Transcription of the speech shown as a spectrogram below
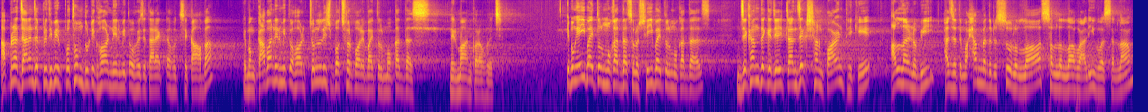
আপনারা জানেন যে পৃথিবীর প্রথম দুটি ঘর নির্মিত হয়েছে, তার একটা হচ্ছে কাবা এবং কাবা নির্মিত হওয়ার চল্লিশ বছর পরে বাইতুল মোকাদ্দাস নির্মাণ করা হয়েছে। এবং এই বাইতুল মোকাদ্দাস হলো সেই বাইতুল মোকাদ্দাস যেখান থেকে যেই ট্রানজ্যাকশন পয়েন্ট থেকে আল্লাহর নবী হজরত মোহাম্মদ রসুল্লাহ সাল্লাহ আলী ওয়াসাল্লাম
